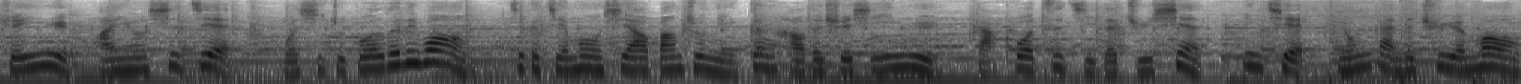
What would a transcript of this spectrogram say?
学英语，环游世界。我是主播 Lily Wong。这个节目是要帮助你更好的学习英语，打破自己的局限，并且勇敢的去圆梦。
